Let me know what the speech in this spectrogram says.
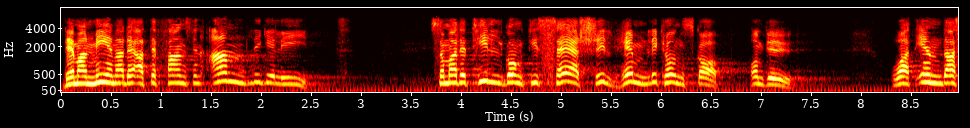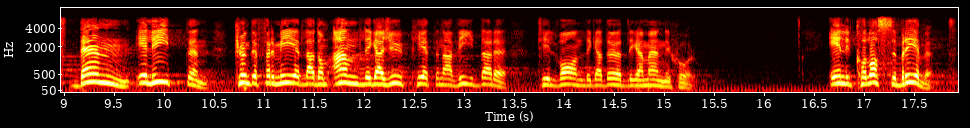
där man menade att det fanns en andlig elit som hade tillgång till särskild hemlig kunskap om Gud. Och att endast den eliten kunde förmedla de andliga djupheterna vidare till vanliga dödliga människor. Enligt Kolosserbrevet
